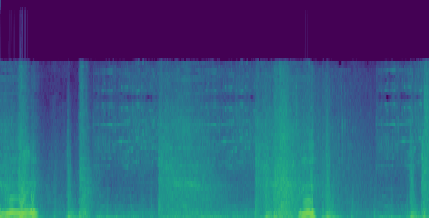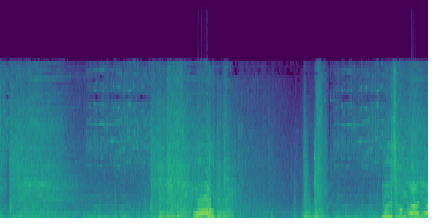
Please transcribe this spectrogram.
오호! 오! 오! 이거 장난 아니야!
